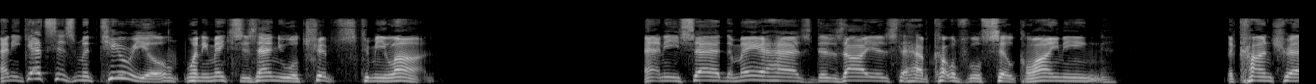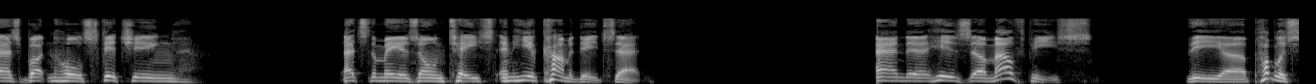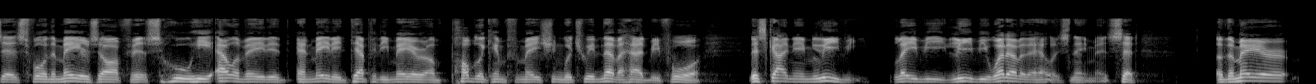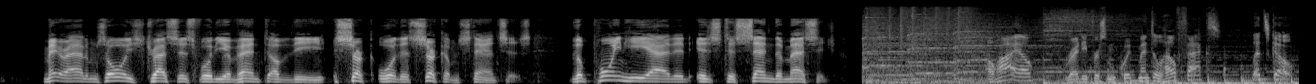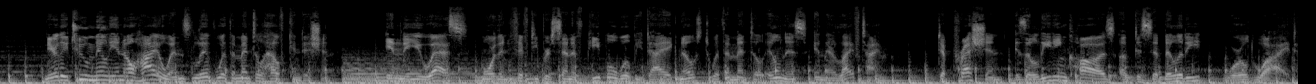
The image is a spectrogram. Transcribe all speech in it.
And he gets his material when he makes his annual trips to milan. And he said the mayor has desires to have colorful silk lining the contrast buttonhole stitching that's the mayor's own taste and he accommodates that. And uh, his uh, mouthpiece, the uh, publicist for the mayor's office, who he elevated and made a deputy mayor of public information, which we've never had before, this guy named Levy, Levy, Levy, whatever the hell his name is, said, The mayor Mayor Adams always dresses for the event of the circ or the circumstances. The point he added is to send a message. Ohio, ready for some quick mental health facts? Let's go. Nearly 2 million Ohioans live with a mental health condition. In the U.S., more than 50% of people will be diagnosed with a mental illness in their lifetime. Depression is a leading cause of disability worldwide.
